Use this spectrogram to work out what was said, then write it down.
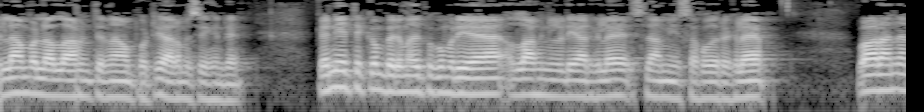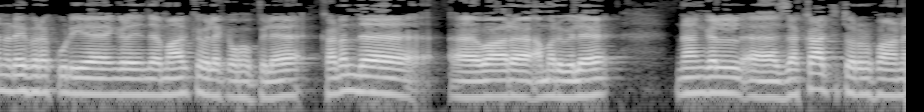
எல்லாம் வல்ல அல்லாஹின் திருநாமம் போற்றி ஆரம்ப செய்கின்றேன் கண்ணியத்துக்கும் பெருமதிப்புக்கும் உரிய அல்லாஹின் நிலையார்களே இஸ்லாமிய சகோதரர்களே வாராந்த நடைபெறக்கூடிய எங்களது இந்த மார்க்க விளக்க வகுப்பில் கடந்த வார அமர்வில் நாங்கள் ஜக்காத் தொடர்பான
